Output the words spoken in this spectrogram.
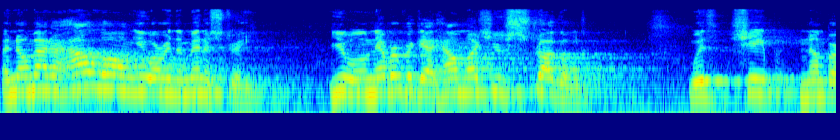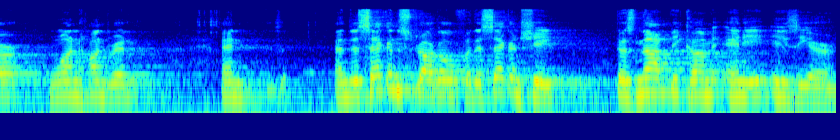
And no matter how long you are in the ministry, you will never forget how much you struggled with sheep number 100. And, and the second struggle for the second sheep does not become any easier.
